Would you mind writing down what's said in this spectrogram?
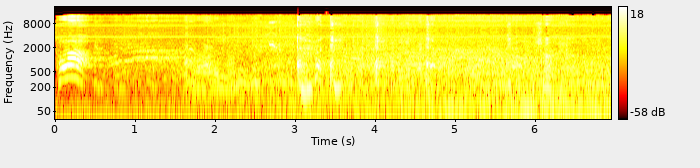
错了。上海啊，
